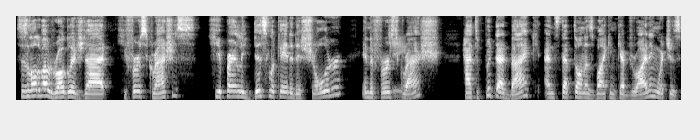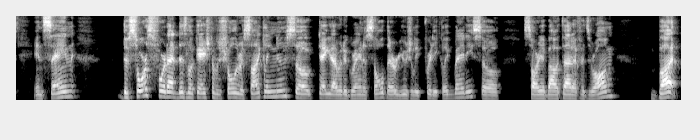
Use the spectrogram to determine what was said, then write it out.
says a lot about Roglic that he first crashes. He apparently dislocated his shoulder in the first Jeez. crash, had to put that back and stepped on his bike and kept riding, which is insane. The source for that dislocation of the shoulder is cycling news, so take that with a grain of salt. They're usually pretty clickbaity, so sorry about that if it's wrong. But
